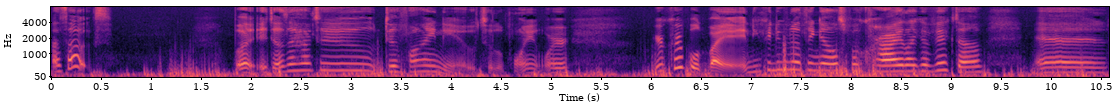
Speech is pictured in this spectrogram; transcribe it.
that sucks. But it doesn't have to define you to the point where you're crippled by it and you can do nothing else but cry like a victim and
